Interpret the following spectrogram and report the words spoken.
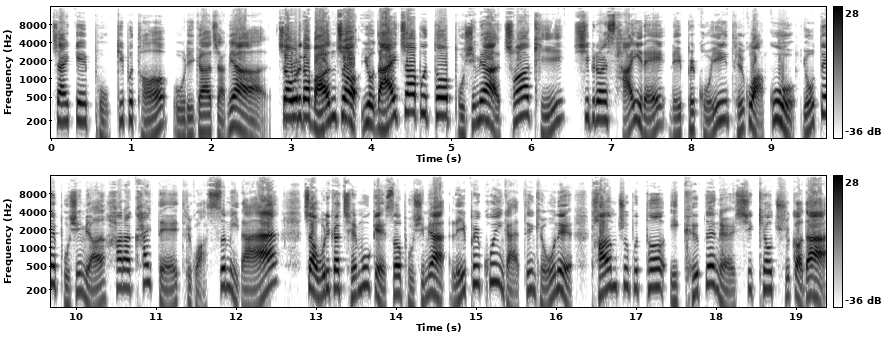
짧게 복기부터 우리가 하자면 자 우리가 먼저 요 날짜부터 보시면 정확히 11월 4일에 리플 코인 들고 왔고 요때 보시면 하락할 때 들고 왔습니다. 자 우리가 제목에서 보시면 리플 코인 같은 경우는 다음 주부터 이 급등을 시켜줄 거다.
